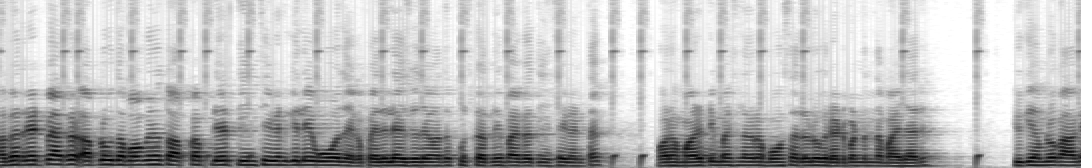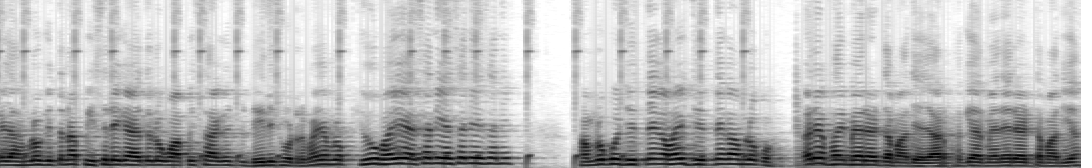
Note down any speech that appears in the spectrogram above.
अगर रेड पे अगर आप लोग दबाओगे ना तो आपका प्लेयर तीन सेकंड के लिए वो हो जाएगा। पहले लेस हो जाएगा तो कुछ कर नहीं पाएगा तीन सेकंड तक। और हमारी टीम में ऐसा लग रहा है बहुत सारे लोग रेड बटन दबाए जा रहे क्योंकि हम लोग आगे हम लोग जितना पीछे लेके आए तो लोग वापस आगे डेली छोड़ रहे। भाई, हम लोग क्यों भाई? ऐसा नहीं ऐसा नहीं ऐसा नहीं। हम लोग को जीतने का, भाई, जीतने का हम लोग को। अरे भाई मैं रेड दबा दिया यार, भग यार, मैंने रेड दबा दिया।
